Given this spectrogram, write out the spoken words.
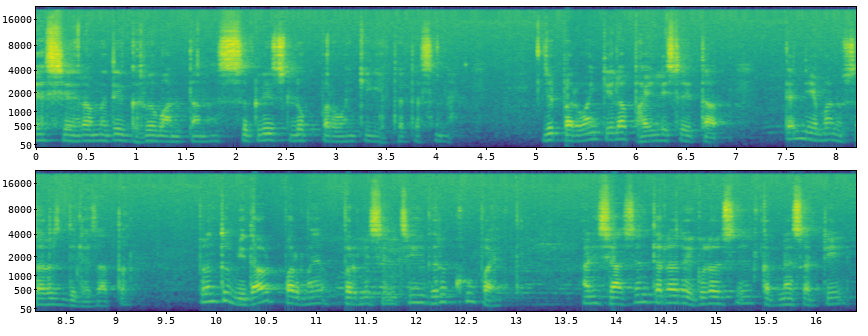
या शहरामध्ये घरं बांधताना सगळेच लोक परवानगी घेतात असं नाही. जे परवानगीला फायलिस्ट येतात त्या नियमानुसारच दिले जातात. परंतु विदाऊट परमा परमिशनची घरं खूप आहेत. आणि शासन त्याला रेग्युलर करण्यासाठी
